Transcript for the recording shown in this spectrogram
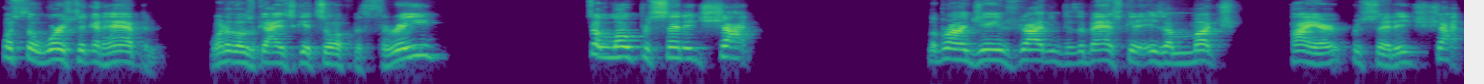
What's the worst that can happen? One of those guys gets off a three. It's a low percentage shot. LeBron James driving to the basket is a much higher percentage shot.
